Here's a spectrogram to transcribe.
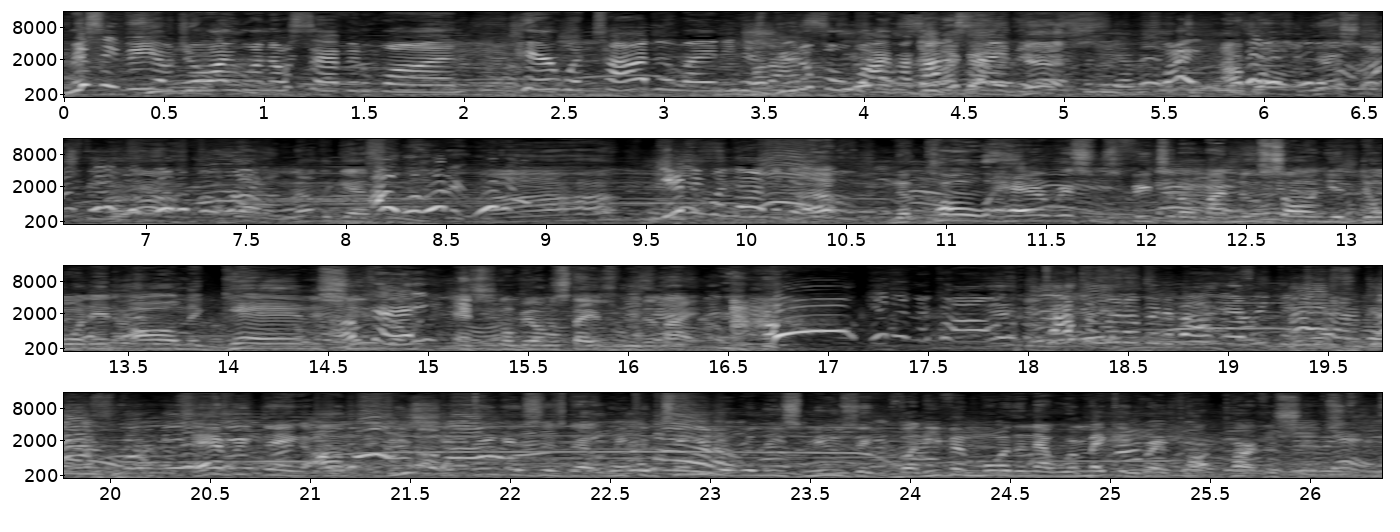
Missy B of Joy 1071 here with Todd Dulaney, his beautiful wife. I gotta I got say a this. Wait, I brought a guest. I said you. brought another guest. Oh, well, did- what? Uh-huh. Give me what the other guest. Uh, Nicole Harris, who's featured on my new song, You're Doing It All Again. She's Okay. gonna- and she's gonna be on the stage with me tonight. Oh, get it, Nicole. Talk a little bit about everything you have going on. Everything. Um, you know, the thing is, is that we continue to release music, but even more than that, we're making great par- partnerships. Yes.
